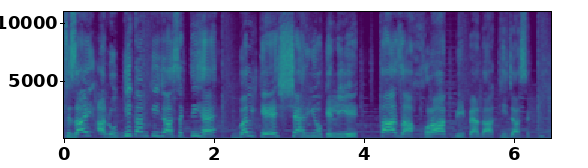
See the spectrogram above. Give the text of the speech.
फिजाई आलूदगी कम की जा सकती है बल्कि शहरियों के लिए ताज़ा खुराक भी पैदा की जा सकती है।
